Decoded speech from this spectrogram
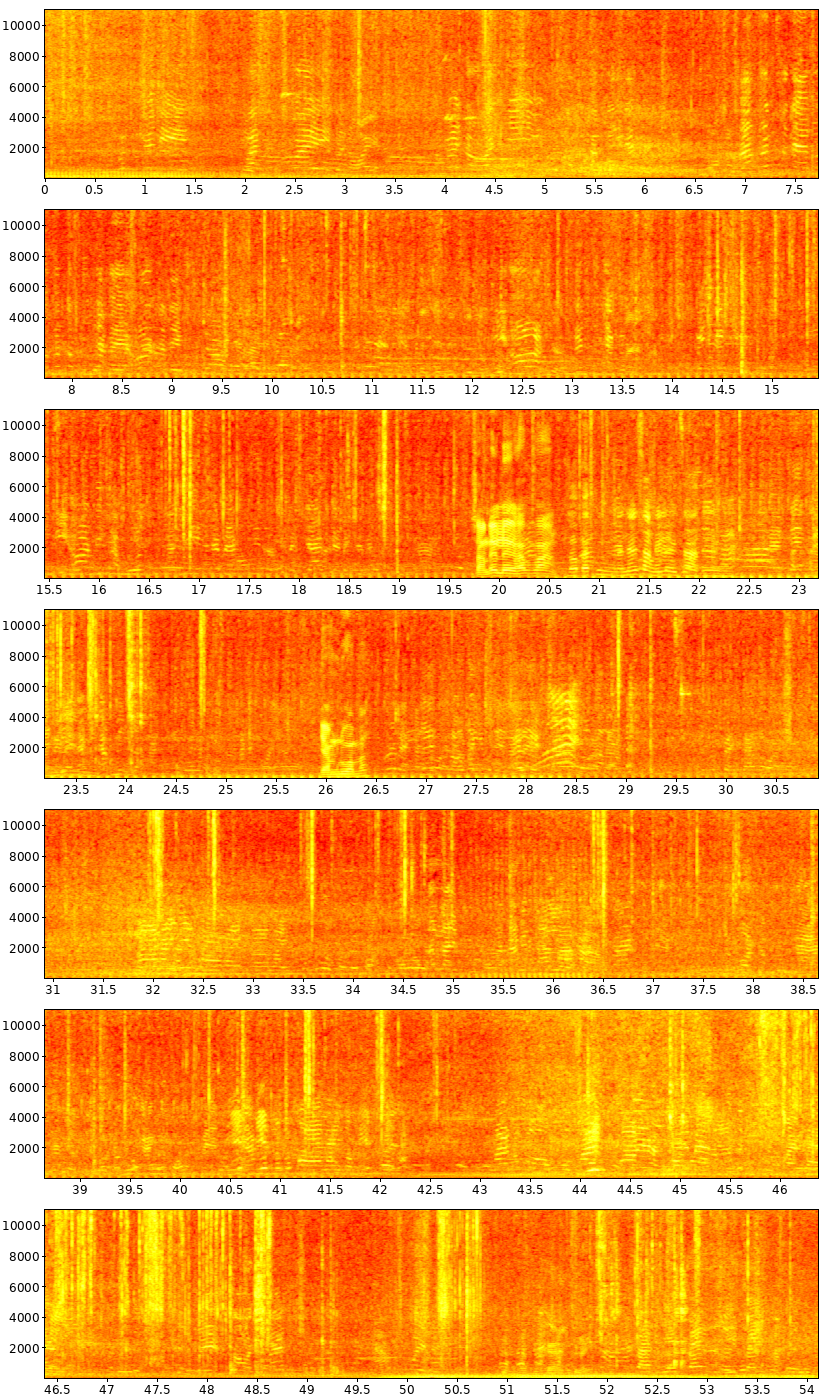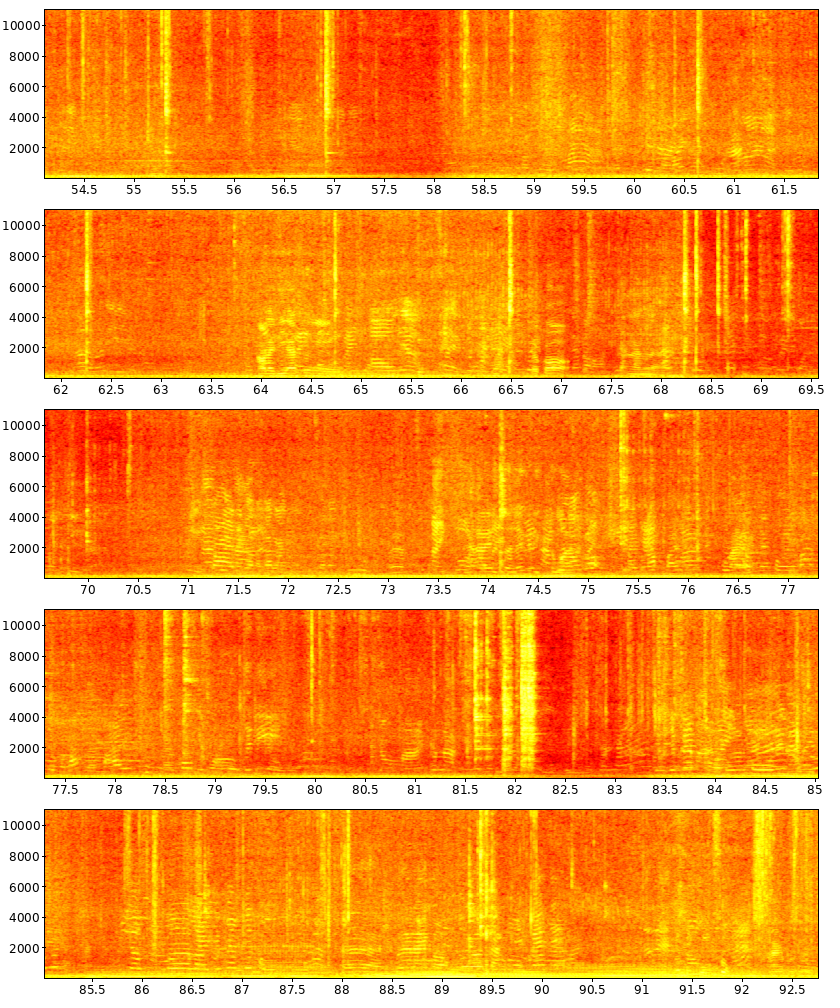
สั่งได้เลยครับว่างรอแป๊บนึงอันนั้นสั่งได้เลยจ้ะเองยำรวมไหม เอาอะไรดีอะตัวเอง เอาเนี่ยใส่แล้วก็อันนั้นแหละ ไอ้จะเล็กติดตัวเบอร์อะไรบอกเบอร์สั่งให้แม่นะ มันมีกุ้งสุกให้หมดเลย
